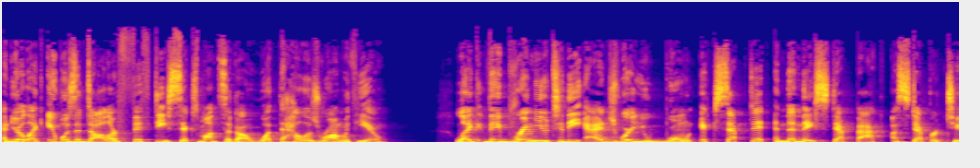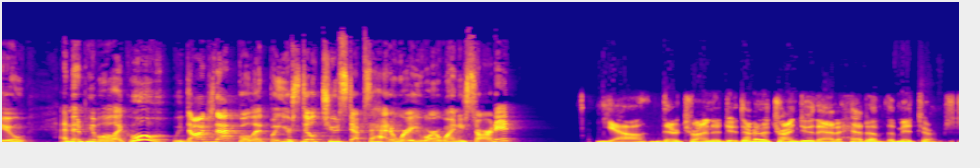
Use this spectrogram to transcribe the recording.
And you're like, "It was a dollar fifty six months ago. What the hell is wrong with you?" Like they bring you to the edge where you won't accept it, and then they step back a step or two, and then people are like, "Ooh, we dodged that bullet," but you're still two steps ahead of where you were when you started. Yeah, they're trying to do. They're going to try and do that ahead of the midterms.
